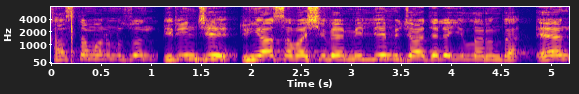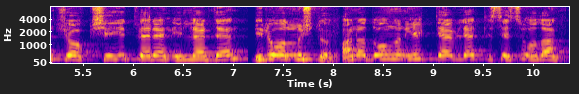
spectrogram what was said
Kastamonumuzun birinci Dünya Savaşı ve milli mücadele yıllarında en çok şehit veren illerden biri olmuştur. Anadolu'nun ilk devlet lisesi olan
